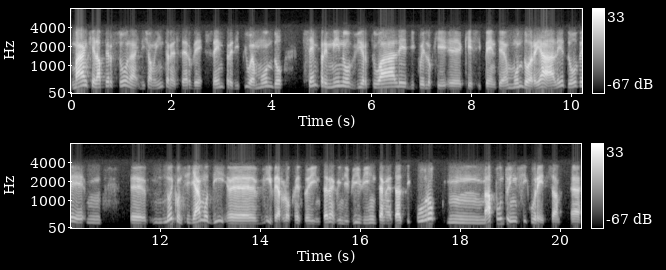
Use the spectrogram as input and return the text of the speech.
ma anche la persona, diciamo, internet serve sempre di più, è un mondo sempre meno virtuale di quello che, eh, che si pensa, è un mondo reale dove mh, eh, noi consigliamo di eh, viverlo questo internet, quindi vivi internet al sicuro, mh, appunto in sicurezza. Eh,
